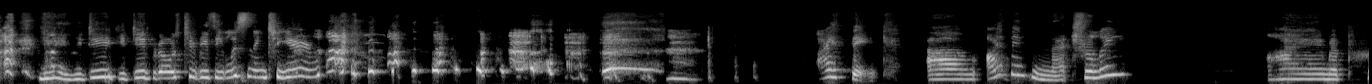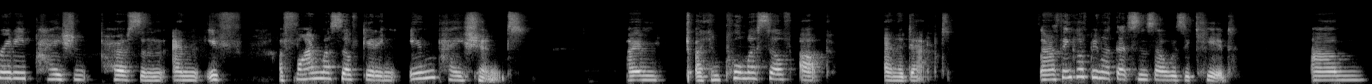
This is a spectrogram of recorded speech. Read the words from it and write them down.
yeah, you did. You did, but I was too busy listening to you. I think. Um, I think naturally, I'm a pretty patient person, and if I find myself getting impatient, I'm I can pull myself up and adapt. And I think I've been like that since I was a kid. Um,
